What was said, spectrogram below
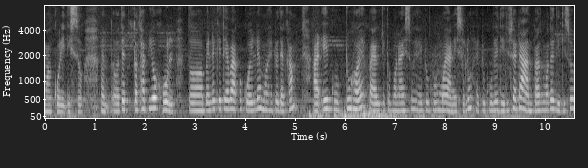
মই কৰি দিছোঁ। তথাপিও হ'ল। তো বেলেগ কেতিয়াবা আকৌ কৰিলে মই সেইটো দেখাম। আৰু এই গুড়টো হয়, পায়স যিটো বনাইছোঁ, সেইটো গুড় মই আনিছিলোঁ, সেইটো গুড়ে দি দিছোঁ, এটা আন্দাজ মতে দি দিছোঁ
